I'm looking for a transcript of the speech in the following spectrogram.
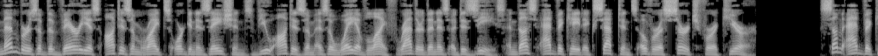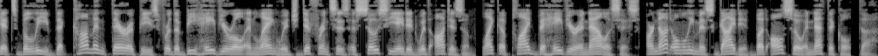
Members of the various autism rights organizations view autism as a way of life rather than as a disease and thus advocate acceptance over a search for a cure. Some advocates believe that common therapies for the behavioral and language differences associated with autism, like applied behavior analysis, are not only misguided but also unethical. The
